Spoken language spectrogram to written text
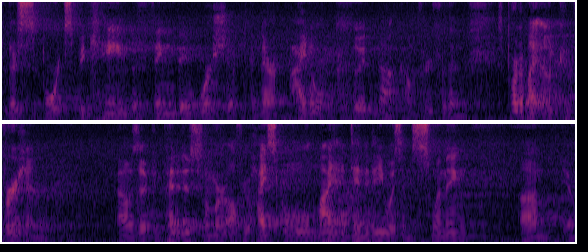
That their sports became the thing they worshiped, and their idol could not come through for them. Part of my own conversion. I was a competitive swimmer all through high school. My identity was in swimming, um, you know,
